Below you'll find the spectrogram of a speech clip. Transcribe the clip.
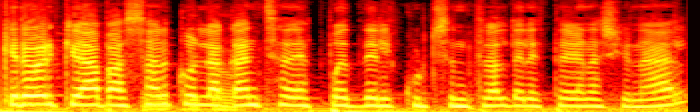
Quiero ver qué va a pasar con la cancha después del curso central del Estadio Nacional.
